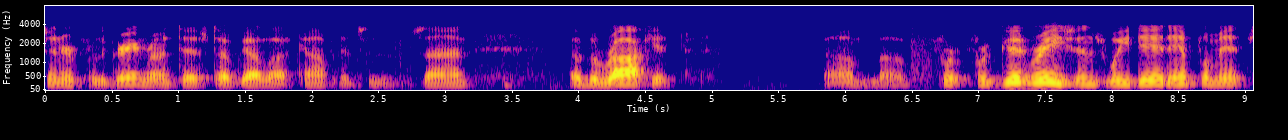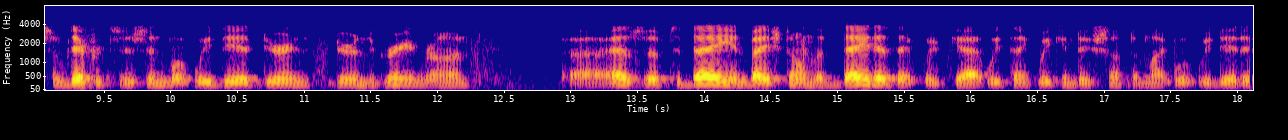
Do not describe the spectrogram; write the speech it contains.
Center for the green run test, I've got a lot of confidence in the design of the rocket. Um, uh, for good reasons, we did implement some differences in what we did during during the green run. Uh, as of today, and based on the data that we've got, we think we can do something like what we did at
